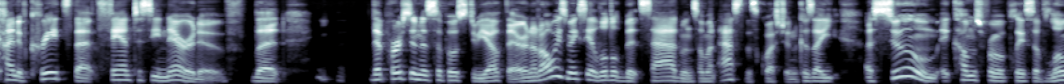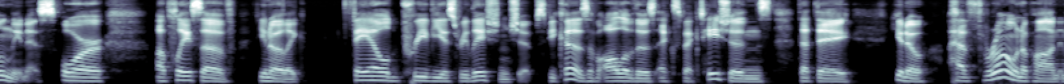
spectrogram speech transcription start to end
kind of creates that fantasy narrative that that person is supposed to be out there. And it always makes me a little bit sad when someone asks this question because i assume it comes from a place of loneliness or a place of you know like failed previous relationships because of all of those expectations that they you know have thrown upon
